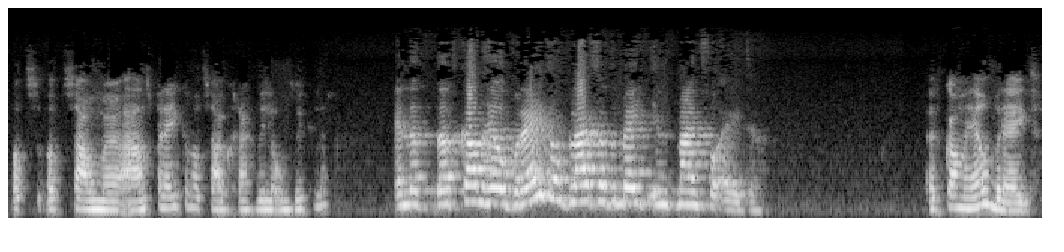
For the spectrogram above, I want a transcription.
wat, wat zou me aanspreken, wat zou ik graag willen ontwikkelen. En dat, dat kan heel breed of blijft dat een beetje in het mindful eten? Het kan heel breed.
